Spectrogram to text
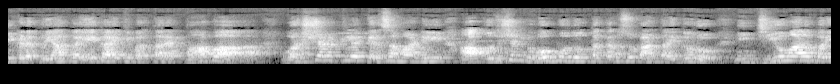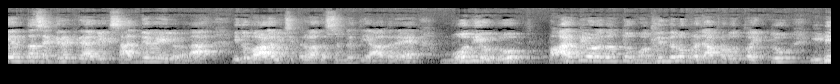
ಈ ಕಡೆ ಪ್ರಿಯಾಂಕಾ ಏಕಾಏಕಿ ಬರ್ತಾರೆ. ಪಾಪ, ವರ್ಷಗಟ್ಟಲೆ ಕೆಲಸ ಮಾಡಿ ಆ ಪೊಸಿಷನ್ಗೆ ಹೋಗ್ಬೋದು ಅಂತ ಕನಸು ಕಾಣ್ತಾ ಇದ್ದವರು. ಈ ಜೀವಮಾನ ಪರ್ಯಂತ ಸೆಕ್ರೆಟರಿ ಆಗ್ಲಿಕ್ಕೆ ಸಾಧ್ಯವೇ ಇಲ್ಲವಲ್ಲ ಇದು ಬಹಳ ವಿಚಿತ್ರವಾದ ಸಂಗತಿ. ಆದರೆ ಮೋದಿಯವರು ಪಾರ್ಟಿ ಒಳಗಂತೂ ಮೊದಲಿಂದಲೂ ಪ್ರಜಾಪ್ರಭುತ್ವ ಇತ್ತು. ಇಡೀ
